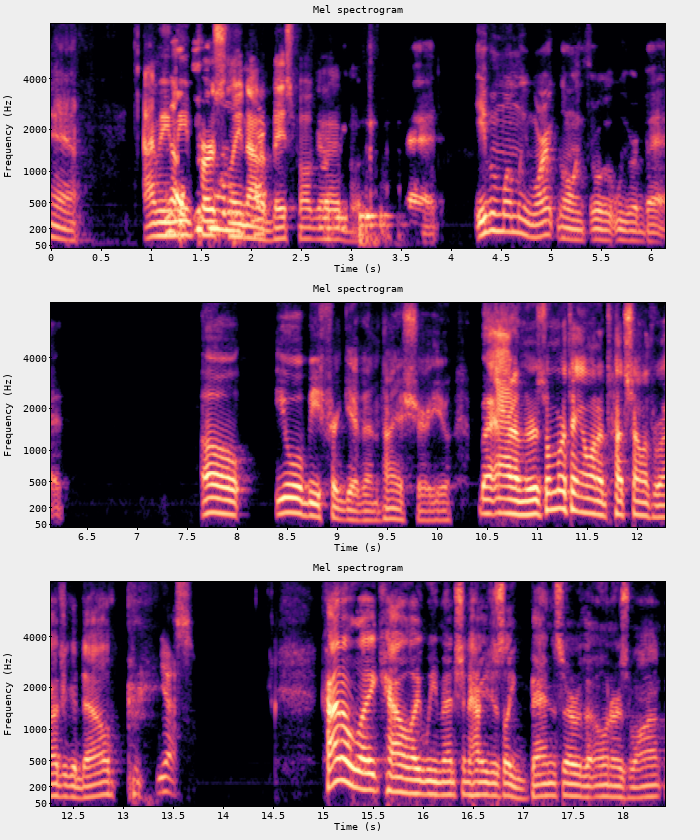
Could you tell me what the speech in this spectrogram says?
Yeah. I mean, No, me personally, we not a baseball guy, but bad. Even when we weren't going through it, we were bad. oh, you will be forgiven, I assure you. But Adam, there's one more thing I want to touch on with Roger Goodell. yes kind of like how like we mentioned how he just like bends whatever the owners want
